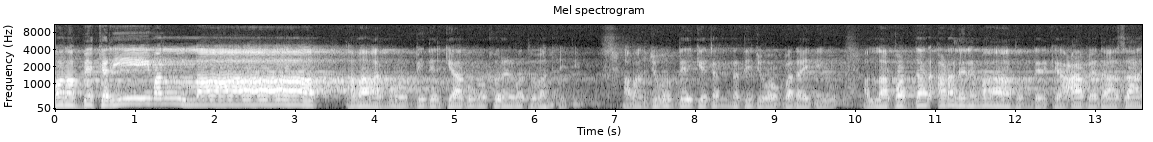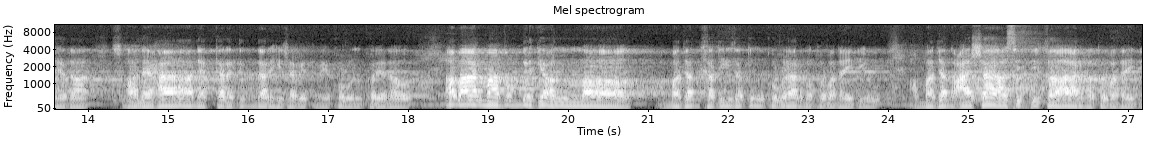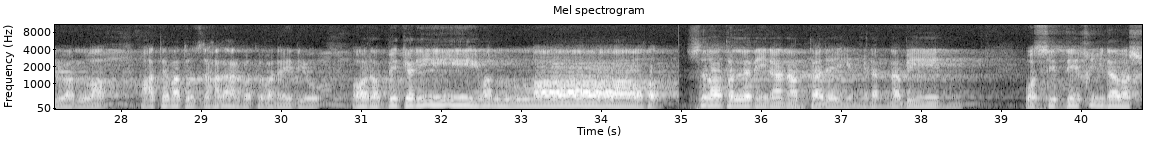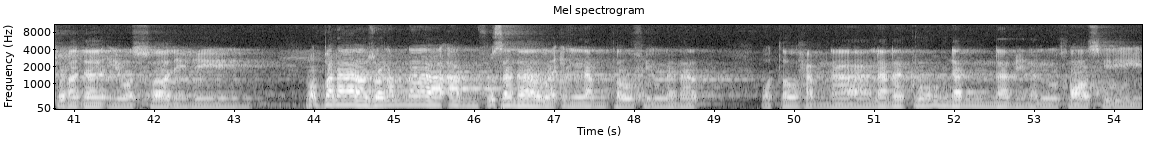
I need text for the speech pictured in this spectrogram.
ও রব্বে করিম আল্লাহ, আমার মুরব্বীদেরকে আবু বকরের মতো বানাই দিও। আমার যুবকদেরকে জান্নাতি যুবক বানাই দিও। আল্লাহ পর্দার আড়ালের মা বোনদেরকে আবেদা, জাহেদা সালেহা নেককার দিনদার হিসাবে তুমি কবুল করে নাও। আমার মা বোনদেরকে আল্লাহ আম্মা জান খাদিজাতুল কুবরার মতো বানাই দিও। আম্মা জান আশা সিদ্দিকার মতো বানাই দিও আল্লাহ। ফাতেমাতুল জাহরার মতো বানাই দিও ও রব্বে করিম আল্লাহ صراط الذين أنعمت عليهم من النبيين والصديقين والشهداء والصالحين ربنا ظلمنا أنفسنا وإن لم تغفر لنا وترحمنا لنكونن من الخاسرين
